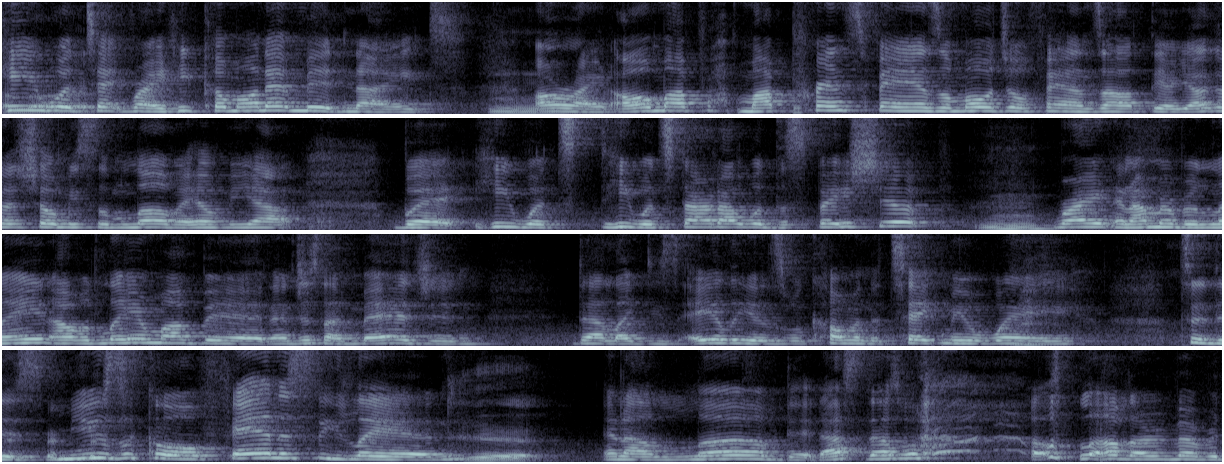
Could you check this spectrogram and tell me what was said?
he would that. take right. He'd come on at midnight. All right, all my my Prince fans or Mojo fans out there, y'all gotta show me some love and help me out. But he would he would start out with the spaceship, right? And I remember laying, I would lay in my bed and just imagine that like these aliens were coming to take me away to this musical fantasy land Yeah. and I loved it. That's that's what I loved. I remember,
